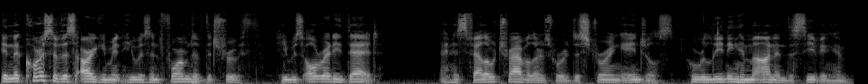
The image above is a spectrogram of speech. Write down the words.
In the course of this argument, he was informed of the truth. He was already dead, and his fellow travelers were destroying angels, who were leading him on and deceiving him.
